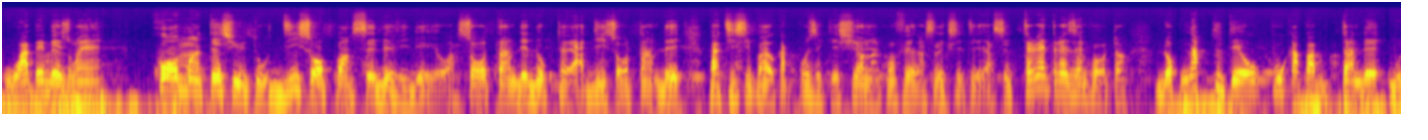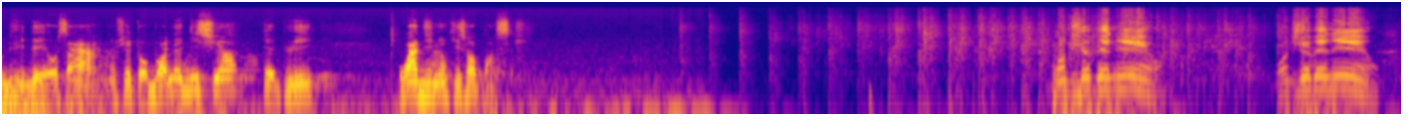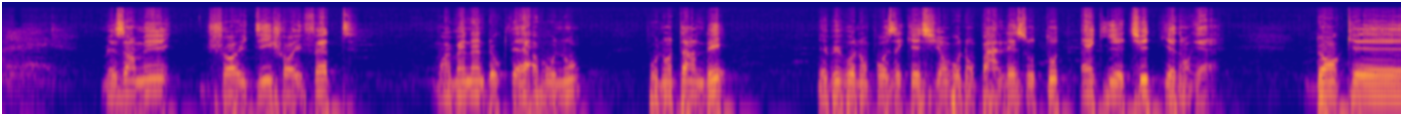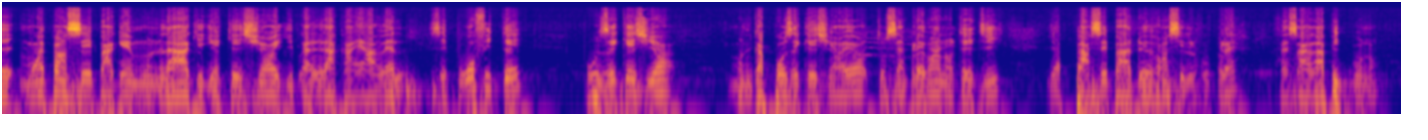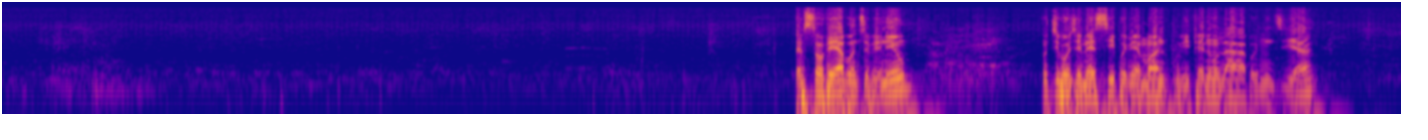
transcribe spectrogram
wap e bezwen komante surtout, di so panse de videyo, so tande doktor a, di so tande patisipan yo kap pose kesyon nan konferans, etc. Se tre trez important. Dok nap kite yo pou kapab tande bout videyo sa, nou se to bon edisyon, e pi wadi nou ki so panse. Bon Dieu bénir. Bon Dieu bénir. Mes amis, choix dit, choix fait. Moi, maintenant, un docteur pour nous, pour nous tendre, et puis pour nous poser des questions, pour nous parler sur toute inquiétude que nous avons. Donc, euh, moi, je pense pas qu'il y a gens là qui a des questions et qui prennent la avec C'est profiter, poser des questions. Moun qui pose des questions, tout simplement, nous te dit, il a passé par devant, s'il vous plaît. Faites ça rapide pour nous. Sauvé, bon Dieu béni. Nous disons Dieu merci, premièrement, pour faire nous là après-midi. Hein.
